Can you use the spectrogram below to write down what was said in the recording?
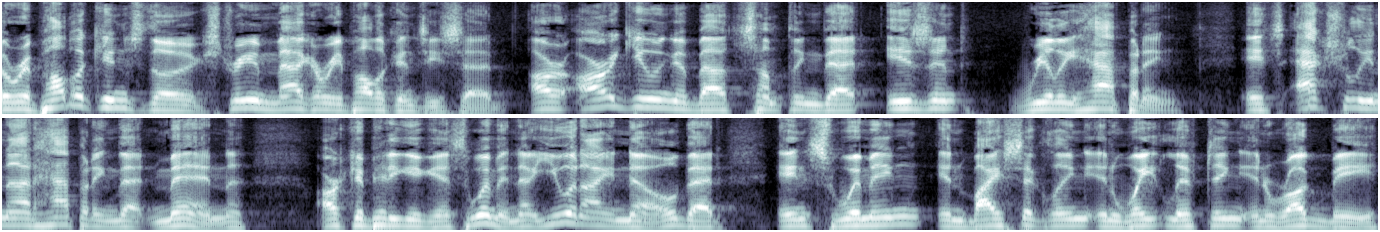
the Republicans, the extreme MAGA Republicans, he said, are arguing about something that isn't really happening. It's actually not happening that men are competing against women. Now, you and I know that in swimming, in bicycling, in weightlifting, in rugby,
